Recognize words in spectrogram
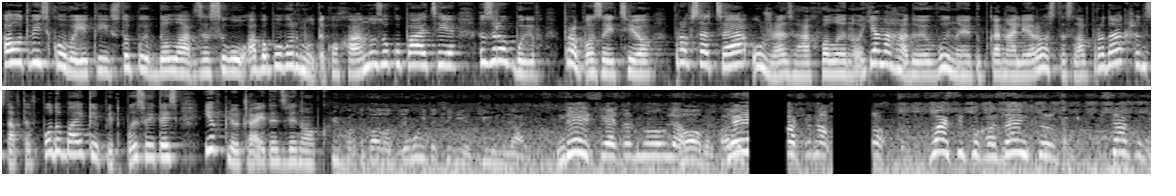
А от військовий, який вступив до лав ЗСУ, аби повернути кохану з окупації, зробив пропозицію. Про все це уже за хвилину. Я нагадую, ви на ютуб каналі Ростислав Продакшн. Ставте вподобайки, підписуйтесь і включайте дзвінок. копію протоколу отримуєте чи ні? Чи умиляєтесь? Десь я відмовляв. Добре, Я є вашу нахуй. Ваші показанки, всяку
